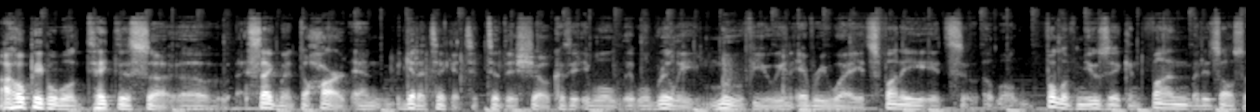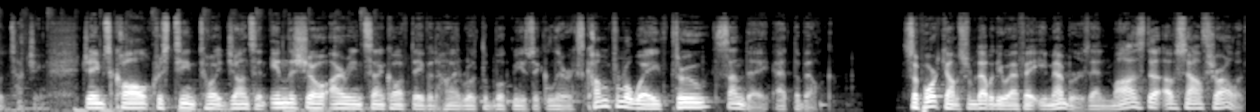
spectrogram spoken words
I hope people will take this uh, uh, segment to heart and get a ticket to, to this show because it, it, will it will really move you in every way. It's funny, it's uh, full of music and fun, but it's also touching. James Kall, Christine Toy Johnson in the show. Irene Sankoff, David Hein wrote the book, music, lyrics. Come from away through Sunday at the Belk. Support comes from WFAE members and Mazda of South Charlotte,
